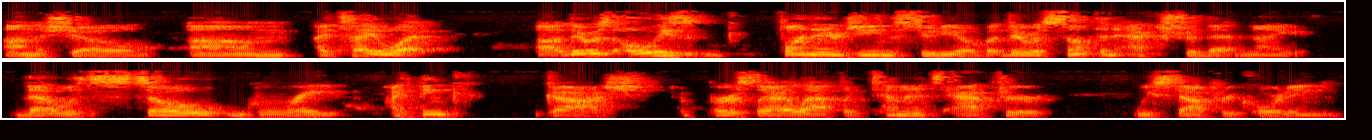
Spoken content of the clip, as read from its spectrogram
on the show. Um, I tell you what, uh, there was always fun energy in the studio, but there was something extra that night that was so great. I think, gosh, personally, I laughed like ten minutes after we stopped recording.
